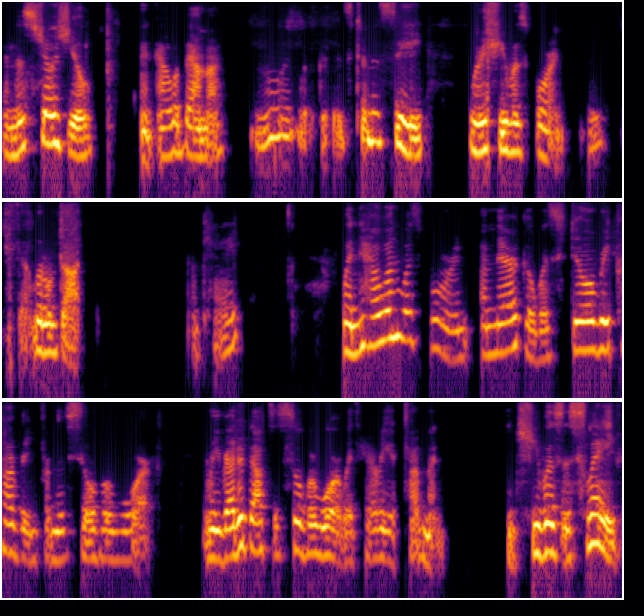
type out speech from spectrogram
And this shows you in Alabama, oh, it's Tennessee, where she was born. That little dot. Okay. When Helen was born, America was still recovering from the Civil War. And we read about the Civil War with Harriet Tubman. And she was a slave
